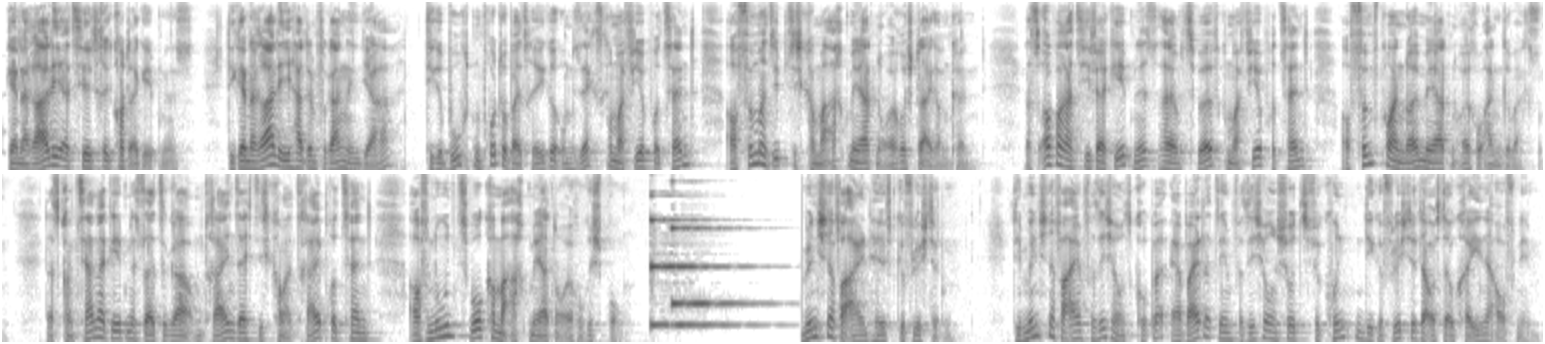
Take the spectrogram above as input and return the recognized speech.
Generali erzielt Rekordergebnis. Die Generali hat im vergangenen Jahr die gebuchten Bruttobeiträge um 6,4 Prozent auf 75,8 Milliarden Euro steigern können. Das operative Ergebnis sei um 12,4 Prozent auf 5,9 Milliarden Euro angewachsen. Das Konzernergebnis sei sogar um 63,3 Prozent auf nun 2,8 Milliarden Euro gesprungen. Münchner Verein hilft Geflüchteten. Die Münchner Verein Versicherungsgruppe erweitert den Versicherungsschutz für Kunden, die Geflüchtete aus der Ukraine aufnehmen.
